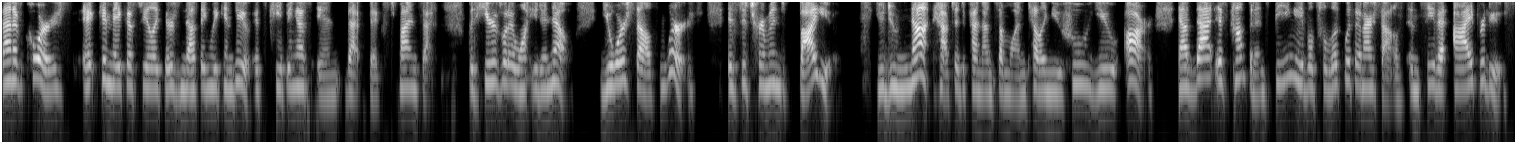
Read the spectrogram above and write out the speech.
then of course it can make us feel like there's nothing we can do. It's keeping us in that fixed mindset. But here's what I want you to know your self worth is determined by you. You do not have to depend on someone telling you who you are. Now, that is confidence, being able to look within ourselves and see that I produce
